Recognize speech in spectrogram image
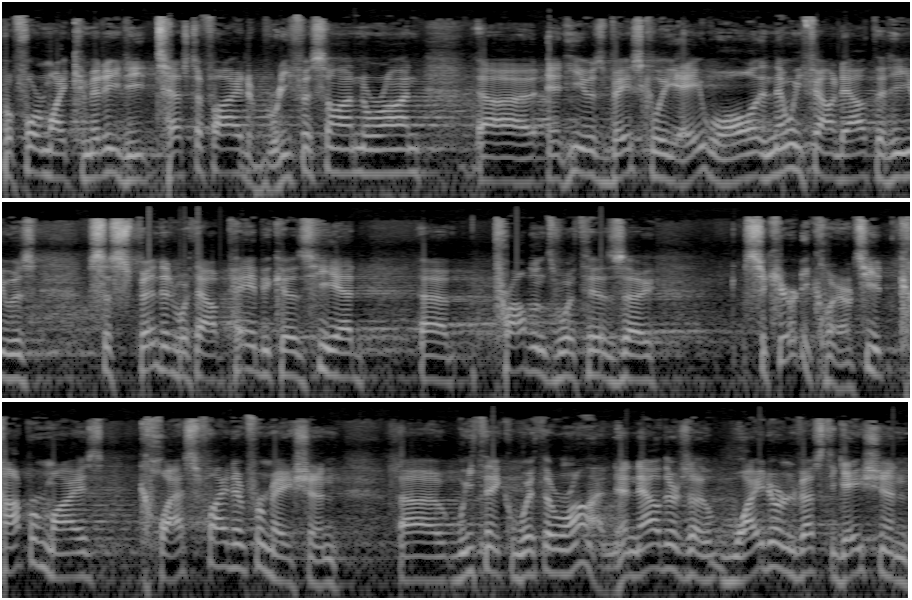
before my committee to testify, to brief us on Iran, uh, and he was basically AWOL. And then we found out that he was suspended without pay because he had uh, problems with his. Uh, security clearance. He had compromised classified information, uh, we think, with Iran. And now there's a wider investigation,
